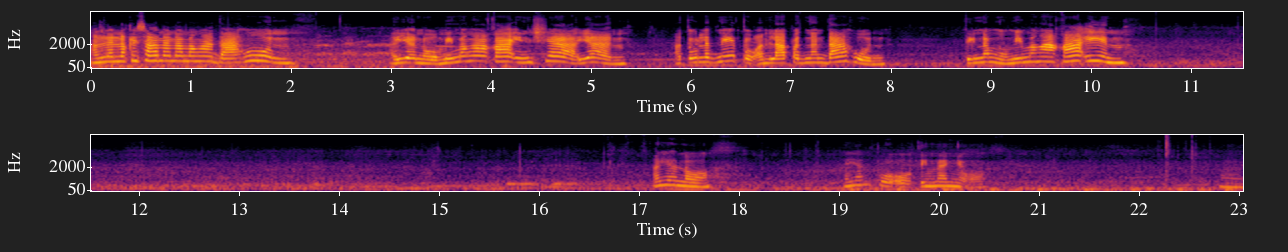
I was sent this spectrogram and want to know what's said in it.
Ang lalaki sana ng mga dahon. Ayan, oh. May mga kain siya. Ayan. At tulad nito, ang lapad ng dahon. Tingnan mo, may mga kain. Ayan o. Ayan po o. Tingnan nyo o. Hmm.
